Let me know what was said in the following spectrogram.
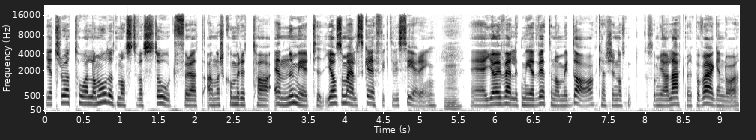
Jag tror att tålamodet måste vara stort för att annars kommer det ta ännu mer tid. Jag som älskar effektivisering, mm. eh, jag är väldigt medveten om idag, kanske något som jag har lärt mig på vägen då,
